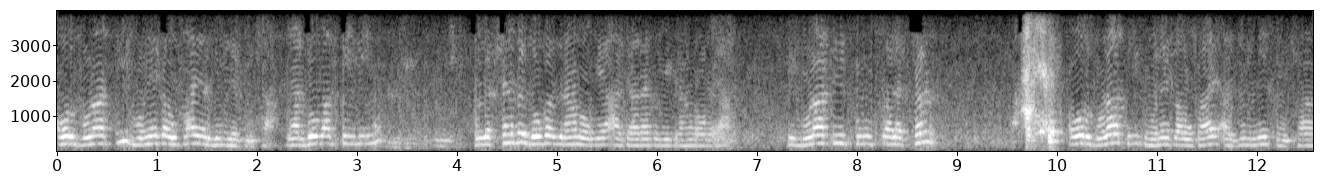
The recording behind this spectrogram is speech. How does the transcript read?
और गुणातीत होने का उपाय अर्जुन ने पूछा। यहाँ दो बात कही गई ना? तो लक्षण पे दो का ग्रहण हो गया, आचार्य का भी ग्रहण हो गया कि गुणातीत पुरुष का लक्षण और गुणातीत होने का उपाय अर्जुन ने पूछा।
